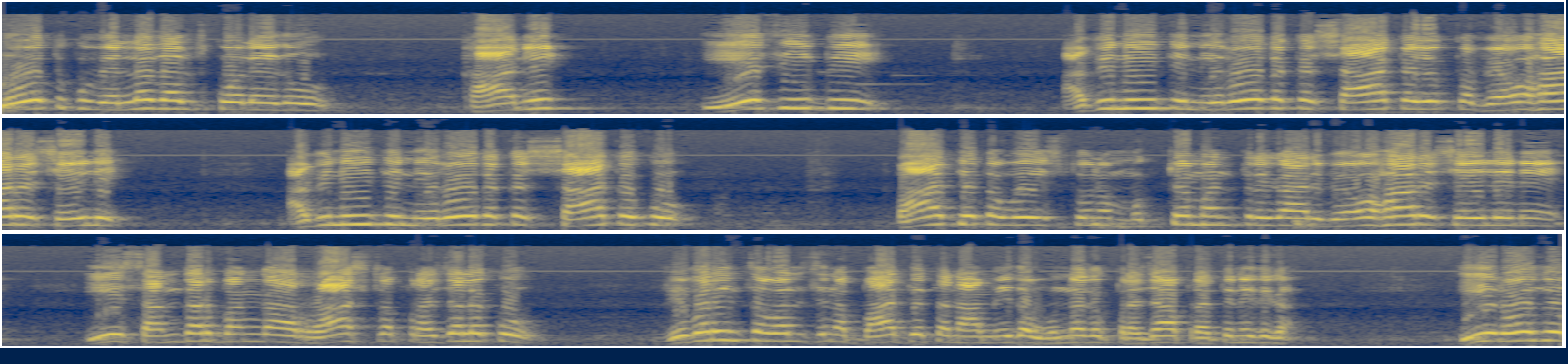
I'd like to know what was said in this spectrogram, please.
లోతుకు వెళ్ళదలుచుకోలేదు. కానీ ఏసీబీ అవినీతి నిరోధక శాఖ యొక్క వ్యవహార శైలి అవినీతి నిరోధక శాఖకు బాధ్యత వహిస్తున్న ముఖ్యమంత్రి గారి వ్యవహార శైలిని ఈ సందర్భంగా రాష్ట్ర ప్రజలకు వివరించవలసిన బాధ్యత నా మీద ఉన్నది ప్రజాప్రతినిధిగా. ఈరోజు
